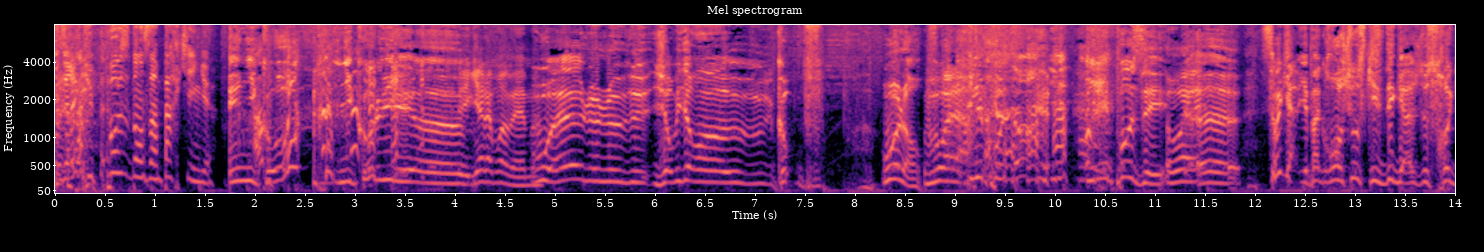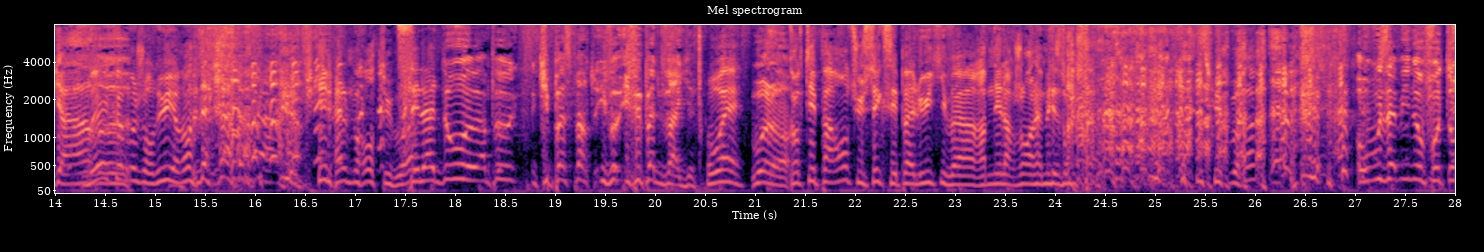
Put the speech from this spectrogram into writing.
On dirait que tu poses dans un parking. Et Nico, Nico, lui, il est... Euh, Égal à moi-même. ouais, le, le- j'ai envie de dire... Euh, pff, voilà. Voilà. Il est, po- non, il, il est posé. Ouais. Euh, c'est vrai qu'il n'y a, pas grand chose qui se dégage de ce regard. Mais euh, comme aujourd'hui, hein. Finalement, tu vois. c'est l'ado euh, un peu qui passe partout. Il, veut, il fait pas de vagues. Ouais. Voilà. Quand t'es parent, tu sais que c'est pas lui qui va ramener l'argent à la maison. tu vois. On vous a mis nos photos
